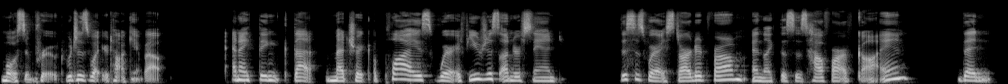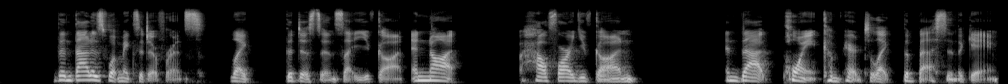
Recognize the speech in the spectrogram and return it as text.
most improved, which is what you're talking about. And I think that metric applies where if you just understand this is where I started from and like this is how far I've gotten, then then that is what makes a difference. Like the distance that you've gone and not how far you've gone in that point compared to like the best in the game.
